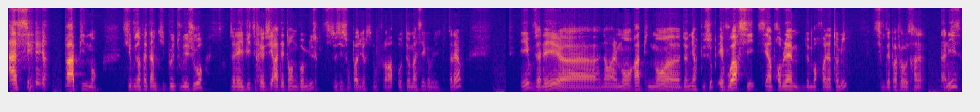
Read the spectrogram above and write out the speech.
assez rapidement. Si vous en faites un petit peu tous les jours, vous allez vite réussir à détendre vos muscles si ceux-ci sont pas durs, sinon il faudra automasser comme j'ai dit tout à l'heure. Et vous allez euh, normalement rapidement euh, devenir plus souple et voir si c'est un problème de morpho-anatomie, si vous n'avez pas fait votre analyse,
